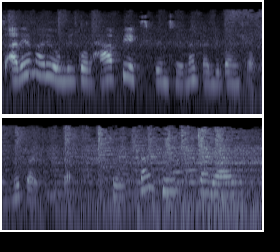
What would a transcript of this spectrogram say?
ஸோ அதே மாதிரி உங்களுக்கு ஒரு ஹாப்பி எக்ஸ்பீரியன்ஸ் வேணால் கண்டிப்பாக அந்த ஷாப் வந்து ட்ரை பண்ணுறேன் ஸோ தேங்க்யூ பாய்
